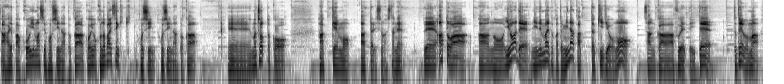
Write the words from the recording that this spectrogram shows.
あ、やっぱこういうマシン欲しいなとか、こういう、この焙煎機欲しい、欲しいなとか、えー、まあちょっとこう、発見もあったりしましたね。で、あとは、あの、今まで2年前とかって見なかった企業も参加が増えていて、例えばまあ、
